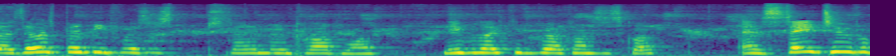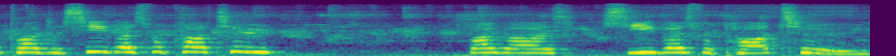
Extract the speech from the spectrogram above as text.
Guys, that was Bendy vs. Slenderman part 1. Leave a like if you like, comment, subscribe. And stay tuned for part 2. See you guys for part 2. Bye guys. See you guys for part two.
